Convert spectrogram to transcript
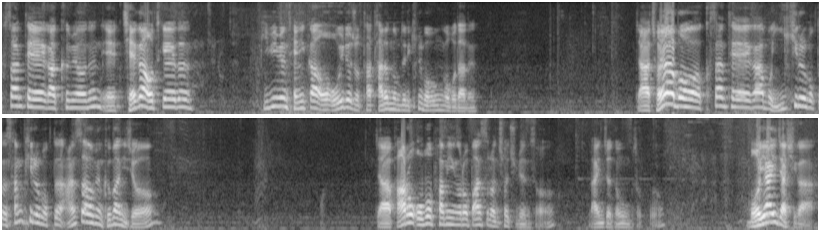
산테가 크면은 예 제가 어떻게든 비비면 되니까 어, 오히려 좋다. 다른 놈들이 킬 먹은 거보다는. 자, 저야 뭐 크산테가 뭐 2킬을 먹든 3킬을 먹든 안 싸우면 그만이죠. 자, 바로 오버파밍으로 빤스런 쳐주면서 라인전 너무 무섭고. 뭐야 이 자식아.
